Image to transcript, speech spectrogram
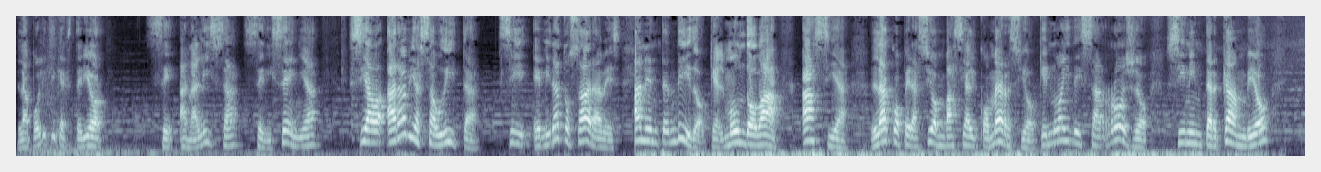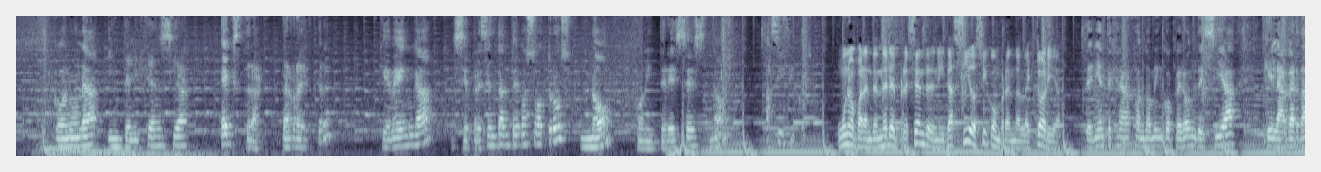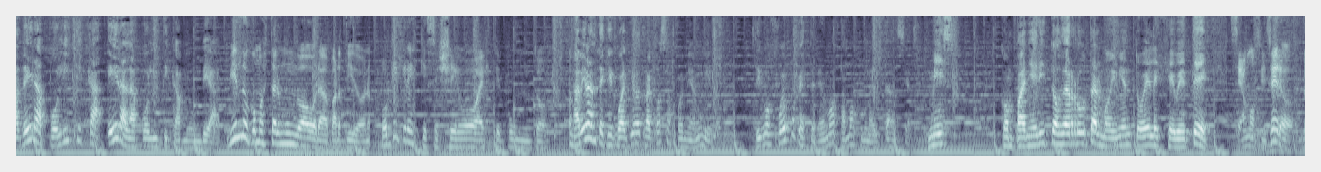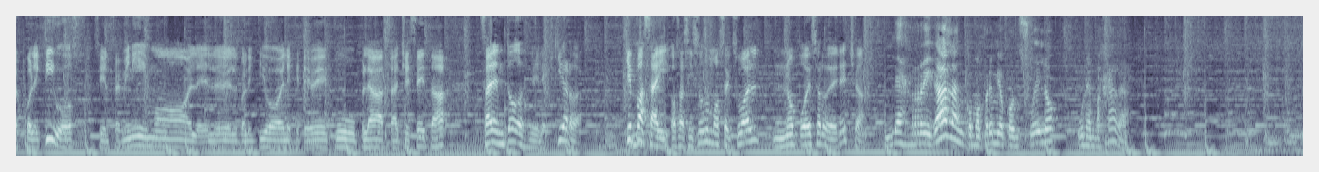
la política exterior se analiza, se diseña. Si Arabia Saudita, si Emiratos Árabes han entendido que el mundo va hacia la cooperación, va hacia el comercio, que no hay desarrollo sin intercambio, con una inteligencia extraterrestre que venga y se presenta ante nosotros, no con intereses no pacíficos. Uno para entender el presente necesita sí o sí comprender la historia. Teniente General Juan Domingo Perón decía que la verdadera política era la política mundial. Viendo cómo está el mundo ahora, partido, ¿por qué crees que se llegó a este punto? Javier, antes que cualquier otra cosa, fue mi amigo. Digo fue porque tenemos, estamos con una distancia. Mis compañeritos de ruta el movimiento LGBT. Seamos sinceros, los colectivos, si el feminismo, el, colectivo LGTBQ, HZ, salen todos de la izquierda. ¿Qué pasa ahí? O sea, si sos homosexual, ¿no podés ser de derecha? Les regalan como premio consuelo una embajada.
